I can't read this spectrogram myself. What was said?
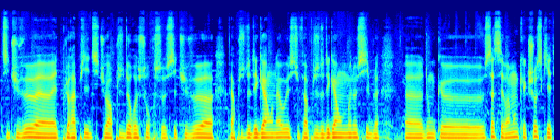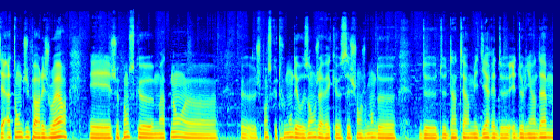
Si tu veux être plus rapide, si tu veux avoir plus de ressources, si tu veux faire plus de dégâts en AOE, si tu veux faire plus de dégâts en mono-cible. Euh, donc euh, ça c'est vraiment quelque chose qui était attendu par les joueurs et je pense que maintenant euh, je pense que tout le monde est aux anges avec ces changements de de- de- d'intermédiaires et de, et de liens d'âme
